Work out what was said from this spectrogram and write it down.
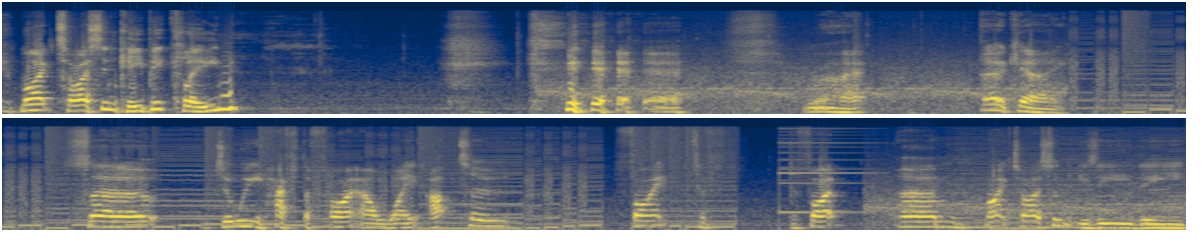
Mike Tyson, keep it clean. right. Okay. So, do we have to fight our way up to fight to, to fight um, Mike Tyson? Is he the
